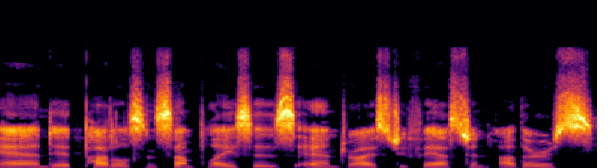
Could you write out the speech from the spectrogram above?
And it puddles in some places and dries too fast in others,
